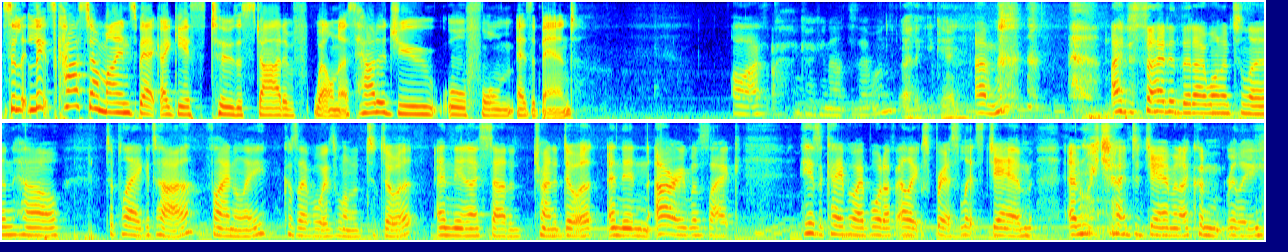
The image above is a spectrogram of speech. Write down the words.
So let- let's cast our minds back, I guess, to the start of Wellness. How did you all form as a band? Oh, I've, I think I can answer that one. I think you can. Um, I decided that I wanted to learn how to play guitar finally because I've always wanted to do it, and then I started trying to do it, and then Ari was like. Here's a capo I bought off AliExpress. Let's jam, and we tried to jam, and I couldn't really,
